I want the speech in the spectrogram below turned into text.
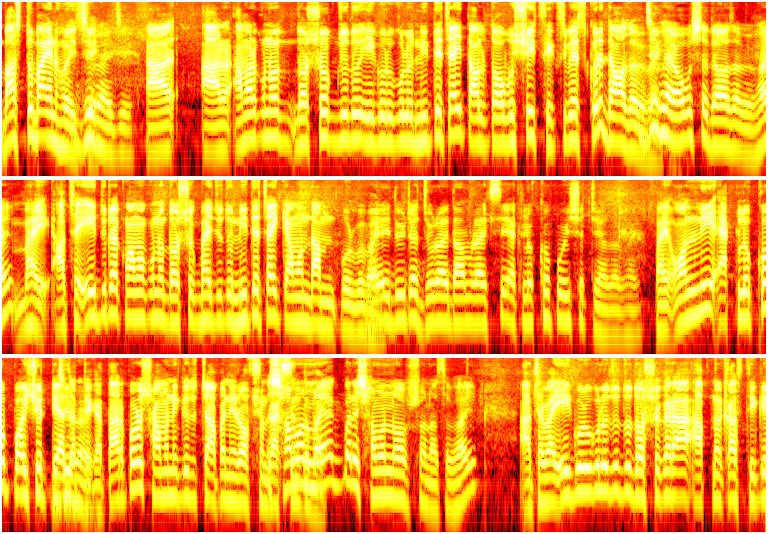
বাস্তবায়ন হয়েছে। আর আর আমার কোনো দর্শক যদি এই গরুগুলো নিতে চাই তাহলে তো অবশ্যই সেক্সিফাইস করে দেওয়া যাবে জি ভাই। অবশ্যই দেওয়া যাবে ভাই। ভাই আচ্ছা এই দুটা আমার কোনো দর্শক ভাই যদি নিতে চাই কেমন দাম পড়বে ভাই এই দুইটা জোড়ায় দাম রাখছি এক লক্ষ পঁয়ষট্টি হাজার ভাই। ভাই অনলি এক লক্ষ পঁয়ষট্টি হাজার। টাকা। তারপরে সামান্য কিছু চাপানির অপশন সামান্য একবারে সামান্য অপশন আছে ভাই। আচ্ছা ভাই এই গরুগুলো যদি দর্শকেরা আপনার কাছ থেকে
